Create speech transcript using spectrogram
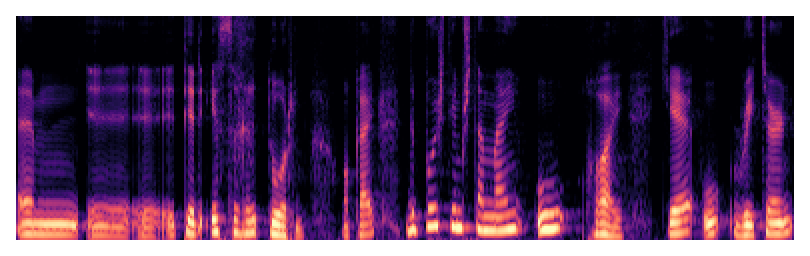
um, eh, eh, ter esse retorno, ok? Depois temos também o ROI, que é o Return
